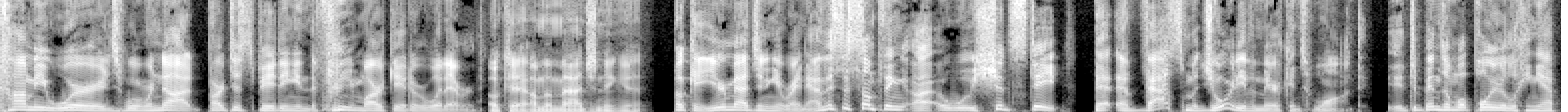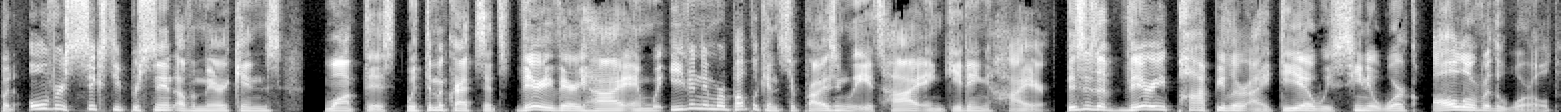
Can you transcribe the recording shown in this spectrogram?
commie words when we're not participating in the free market or whatever. Okay, I'm imagining it. Okay, you're imagining it right now. And this is something uh, we should state that a vast majority of Americans want. It depends on what poll you're looking at, but over 60% of Americans want this. With Democrats, it's very, very high. And even in Republicans, surprisingly, it's high and getting higher. This is a very popular idea. We've seen it work all over the world.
